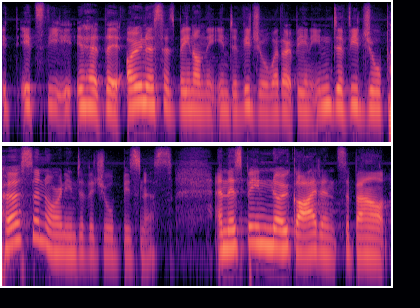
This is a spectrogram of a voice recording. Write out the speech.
it, it's the, it the onus has been on the individual, whether it be an individual person or an individual business. And there's been no guidance about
